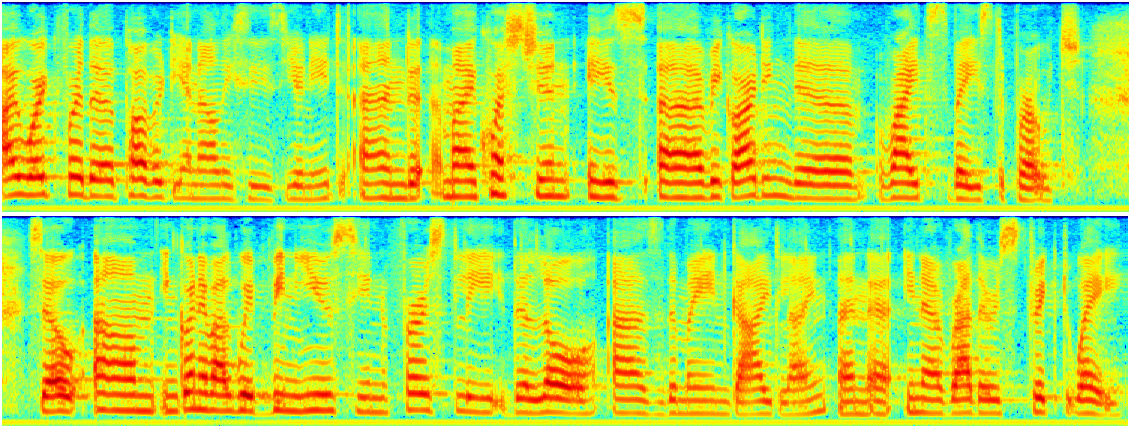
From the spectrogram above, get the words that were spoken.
I work for the Poverty Analysis Unit, and my question is uh, regarding the rights-based approach. So um, in Coneval, we've been using firstly the law as the main guideline, and uh, in a rather strict way.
